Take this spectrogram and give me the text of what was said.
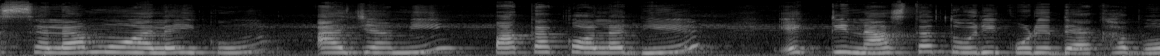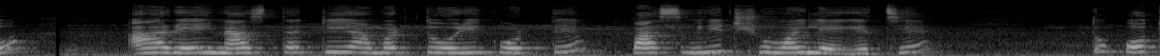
আসসালামু আলাইকুম। আজ আমি পাকা কলা দিয়ে একটি নাস্তা তৈরি করে দেখাবো। আর এই নাস্তাটি আমার তৈরি করতে পাঁচ মিনিট সময় লেগেছে। তো কত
